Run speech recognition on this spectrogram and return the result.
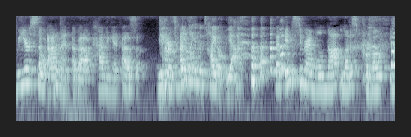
we are so adamant about having it as in our title literally in the title, yeah. that Instagram will not let us promote a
